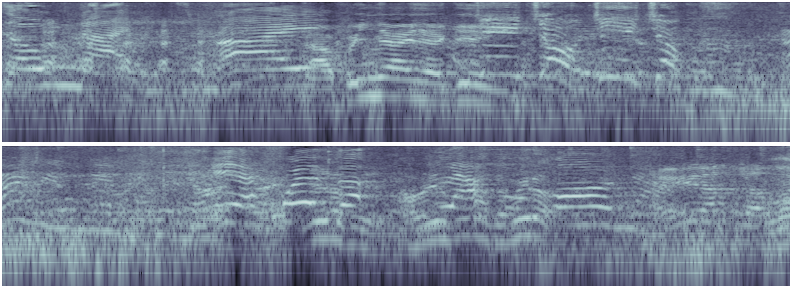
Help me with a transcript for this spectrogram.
so nice? La piña de Ñaquín. Chicho, chicho. Y después la, la la, la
